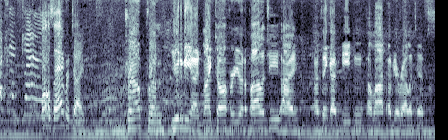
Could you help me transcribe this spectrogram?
Look again. false advertising. Trout, from you to me, I'd like to offer you an apology. I, I think I've eaten a lot of your relatives.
